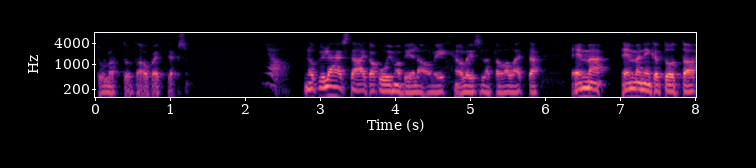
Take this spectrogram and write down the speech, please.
tulla tuota opettajaksi. Joo. No kyllähän sitä aika huima vielä oli, oli sillä tavalla, että en mä, en mä niin tuota,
